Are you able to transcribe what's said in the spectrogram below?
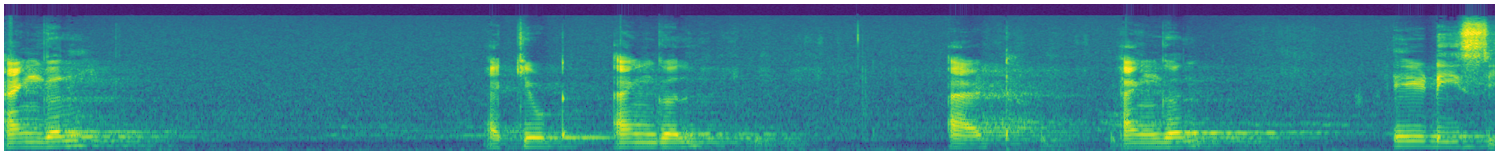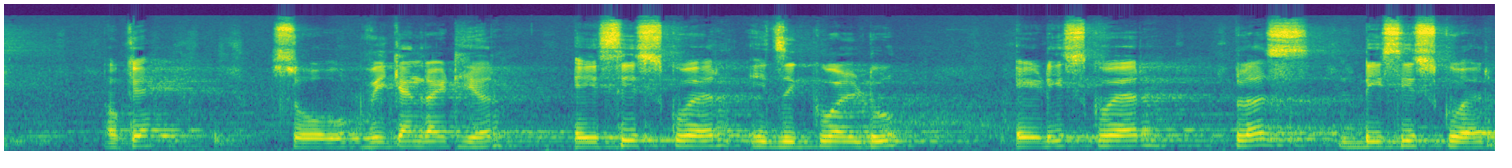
angle acute angle at angle ADC okay? So we can write here AC square is equal to AD square plus DC square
